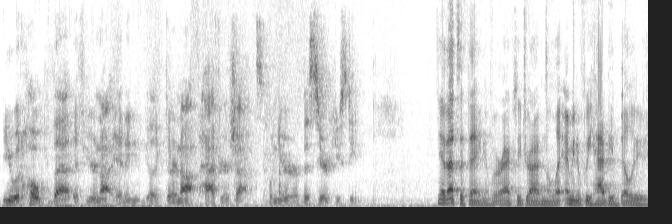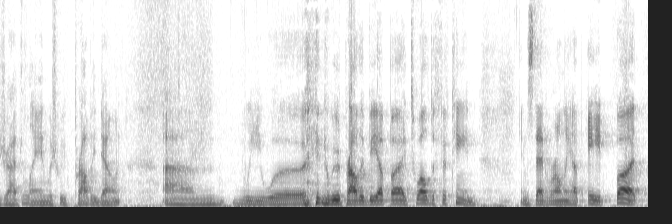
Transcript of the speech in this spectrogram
you would hope that if you're not hitting, like they're not half your shots when you're this Syracuse team. Yeah, that's the thing. If we were actually driving the lane, I mean, if we had the ability to drive the lane, which we probably don't, um, we would we would probably be up by 12 to 15. Instead, we're only up eight. But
